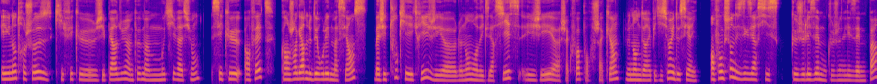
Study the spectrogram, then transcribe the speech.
Et une autre chose qui fait que j'ai perdu un peu ma motivation, c'est que en fait, quand je regarde le déroulé de ma séance, bah, j'ai tout qui est écrit, j'ai euh, le nombre d'exercices et j'ai à chaque fois pour chacun le nombre de répétitions et de séries. En fonction des exercices que je les aime ou que je ne les aime pas,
